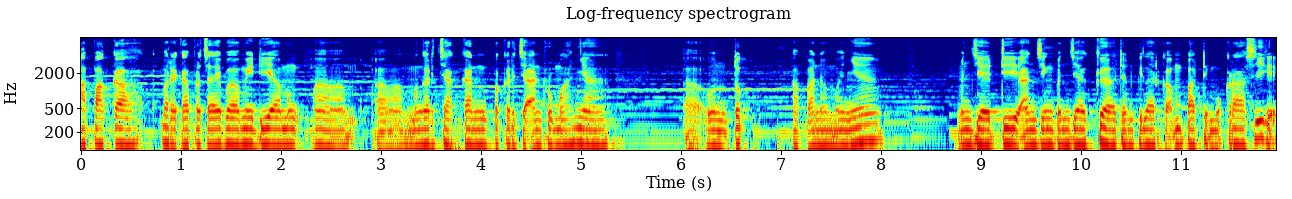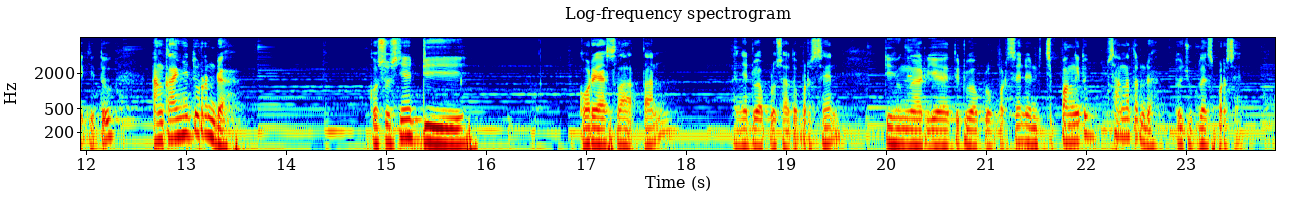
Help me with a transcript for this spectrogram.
apakah mereka percaya bahwa media meng, uh, uh, mengerjakan pekerjaan rumahnya uh, untuk apa namanya menjadi anjing penjaga dan pilar keempat demokrasi kayak gitu, angkanya itu rendah. Khususnya di Korea Selatan hanya 21%, di Hungaria itu 20% dan di Jepang itu sangat rendah, 17%.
